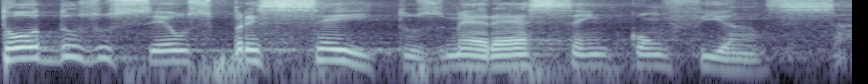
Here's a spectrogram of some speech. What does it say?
Todos os seus preceitos merecem confiança.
